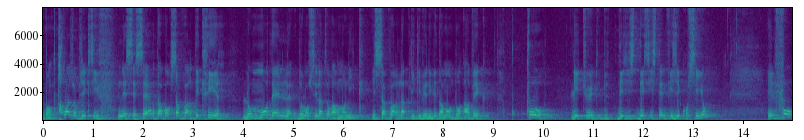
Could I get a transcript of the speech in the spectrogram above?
donc trois objectifs nécessaires. D'abord savoir décrire le modèle de l'oscillateur harmonique et savoir l'appliquer bien évidemment avec, pour l'étude des, systèmes physiques oscillants. Il faut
